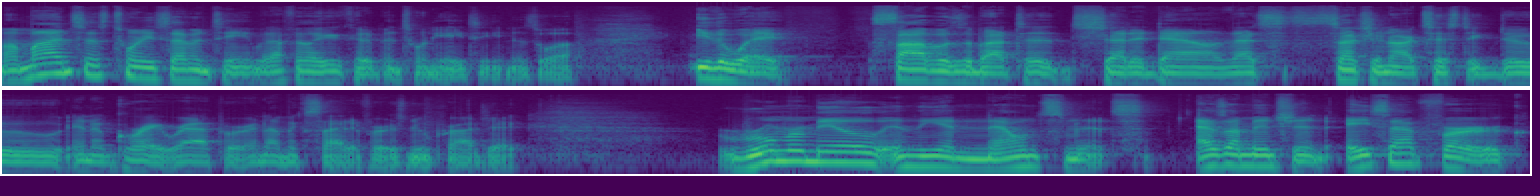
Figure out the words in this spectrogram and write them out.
My mind says 2017, but I feel like it could have been 2018 as well. Either way, Saba's about to shut it down. That's such an artistic dude and a great rapper, and I'm excited for his new project. Rumor mill in the announcements. As I mentioned, ASAP Ferg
